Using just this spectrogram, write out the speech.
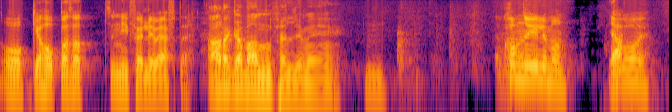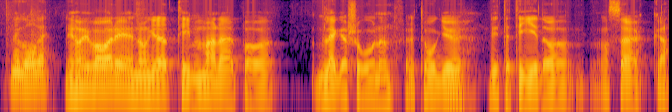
och jag hoppas att ni följer efter. Argaban följer med. Kom nu Ylimon. Ja. Då går vi. Nu går vi. Ni har ju varit några timmar där på legationen. För det tog ju lite tid att, att söka.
